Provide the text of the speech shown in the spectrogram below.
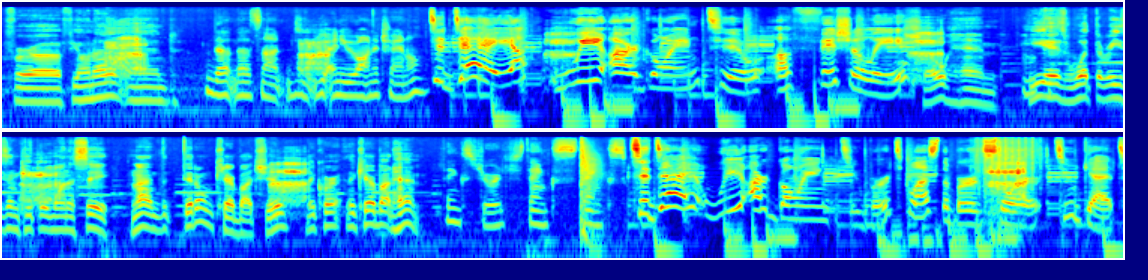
for uh, Fiona and That, that's not. And you on a channel? Today, we are going to officially. show him. He is what the reason people want to see. Not they don't care about you. They care they care about him. Thanks, George. Thanks. Thanks. Today, we are going to Birds Plus, the bird store, to get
